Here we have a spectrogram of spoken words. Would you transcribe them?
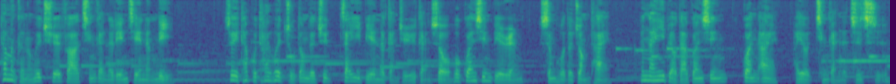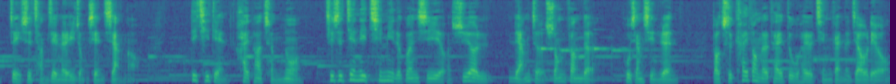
他们可能会缺乏情感的连结能力，所以他不太会主动的去在意别人的感觉与感受，或关心别人生活的状态。他难以表达关心、关爱，还有情感的支持，这也是常见的一种现象哦。第七点，害怕承诺。其实建立亲密的关系哦，需要。两者双方的互相信任，保持开放的态度，还有情感的交流。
